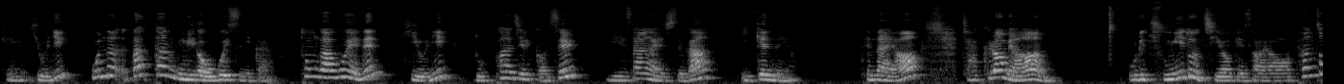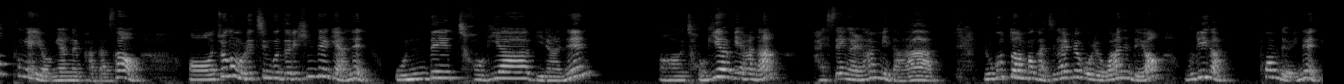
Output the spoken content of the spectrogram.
기- 기온이 온난 따뜻한 공기가 오고 있으니까요. 통과 후에는 기온이 높아질 것을 예상할 수가 있겠네요. 됐나요? 자, 그러면 우리 중위도 지역에서요. 편서풍의 영향을 받아서 어, 조금 우리 친구들이 힘들게 하는 온대 저기압이라는 어, 저기압이 하나 발생을 합니다. 이것도 한번 같이 살펴보려고 하는데요. 우리가 포함되어 있는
